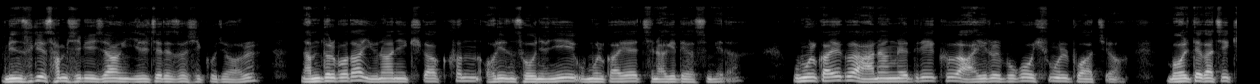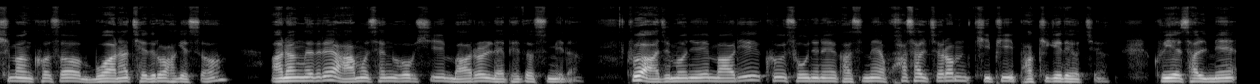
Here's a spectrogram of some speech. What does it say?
민수기 32장 1절에서 19절 남들보다 유난히 키가 큰 어린 소년이 우물가에 지나게 되었습니다. 우물가에 그 아낙네들이 그 아이를 보고 흉을 보았죠. 멀때같이 키만 커서 뭐 하나 제대로 하겠어? 아낙네들의 아무 생각 없이 말을 내뱉었습니다. 그 아주머니의 말이 그 소년의 가슴에 화살처럼 깊이 박히게 되었죠. 그의 삶에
